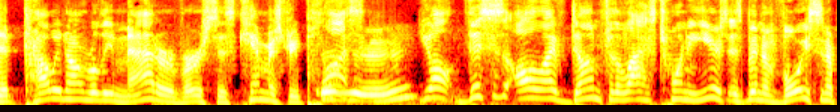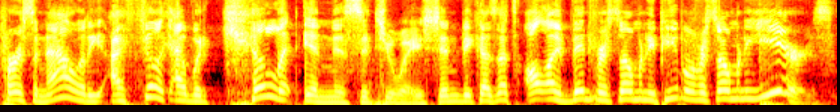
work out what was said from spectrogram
that probably don't really matter versus chemistry. Plus, Mm-hmm. y'all, this is all I've done for the last twenty years. It's been a voice and a personality. I feel like I would kill it in this situation because that's all I've been for so many people for so many years.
